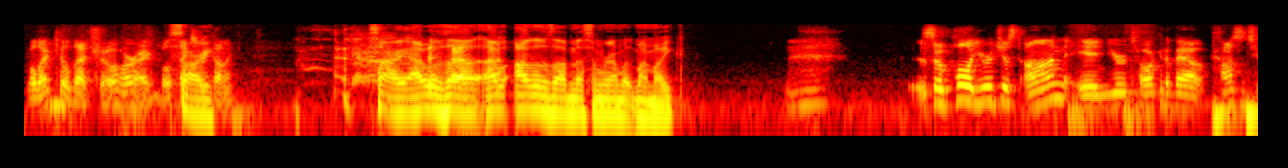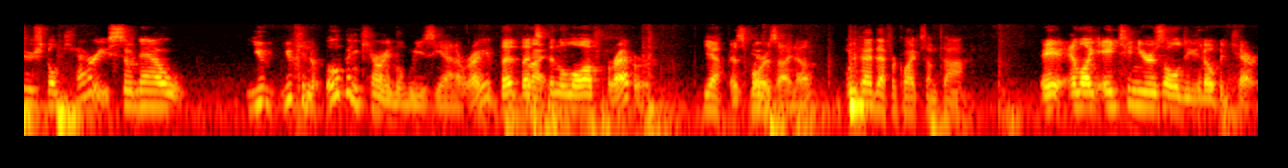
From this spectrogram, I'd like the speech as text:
Well, that killed that show. All right. Well, thanks Sorry. for coming. Sorry, I was uh, I, I was uh, messing around with my mic. So, Paul, you were just on, and you're talking about constitutional carry. So now, you you can open carry in Louisiana, right? That that's Right. been the law forever, Yeah, as far we've, as I know. we've had that for quite some time. A- And like 18 years old, you can open carry.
